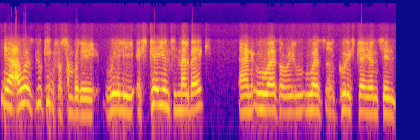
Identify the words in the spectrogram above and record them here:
Yeah, I was looking for somebody really experienced in Malbec and who has a, who has a good experience in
